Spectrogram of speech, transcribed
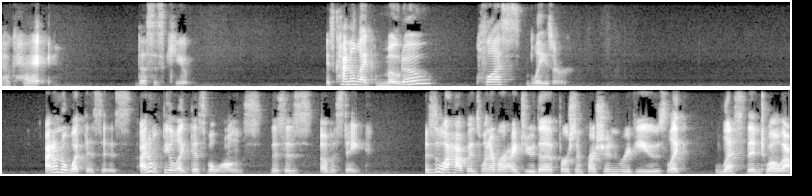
okay this is cute it's kind of like moto plus blazer I don't know what this is. I don't feel like this belongs. This is a mistake. This is what happens whenever I do the first impression reviews, like less than 12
